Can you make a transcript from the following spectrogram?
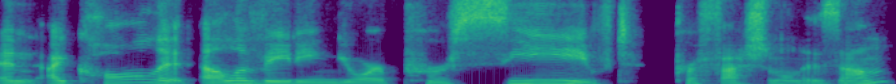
and I call it elevating your perceived professionalism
